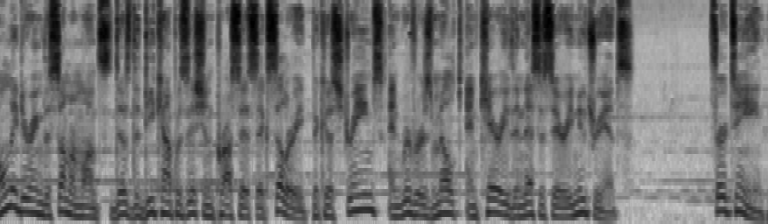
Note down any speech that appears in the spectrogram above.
Only during the summer months does the decomposition process accelerate because streams and rivers melt and carry the necessary nutrients. 13.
